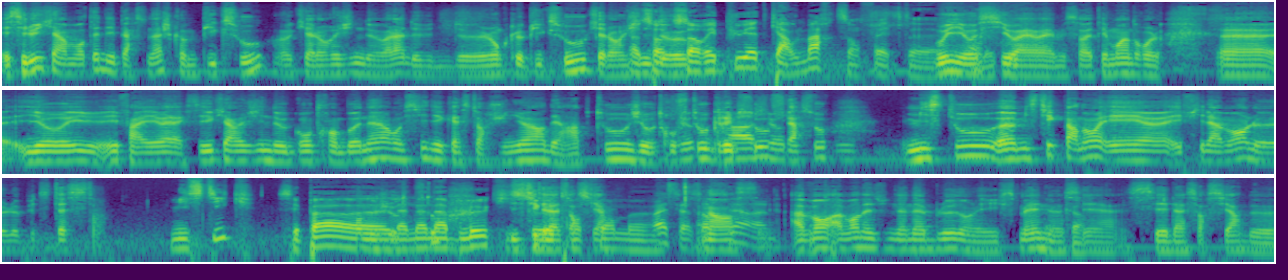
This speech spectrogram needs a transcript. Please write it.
Et c'est lui qui a inventé des personnages comme Picsou, euh, qui est à l'origine de voilà de, de l'oncle Picsou, qui est à l'origine ça, de ça aurait pu être Karl Marx en fait. euh, oui aussi ouais ouais mais ça aurait été moins drôle. Euh, il y aurait eu enfin voilà c'est lui qui est à l'origine de Gontran Bonheur aussi, des Castors Junior, des Raptou, Géo trouve tout, Ah, Gripsou, Géo Fiersou, Mistou, euh, Mystique pardon et, euh, et Filament le, le petit assistant. Mystique, c'est pas euh, la nana bleue qui Mystique se la sorcière. transforme. euh, Ouais, c'est la Non, sorcière. elle. avant avant d'être une nana bleue dans les X-Men, c'est c'est la sorcière de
